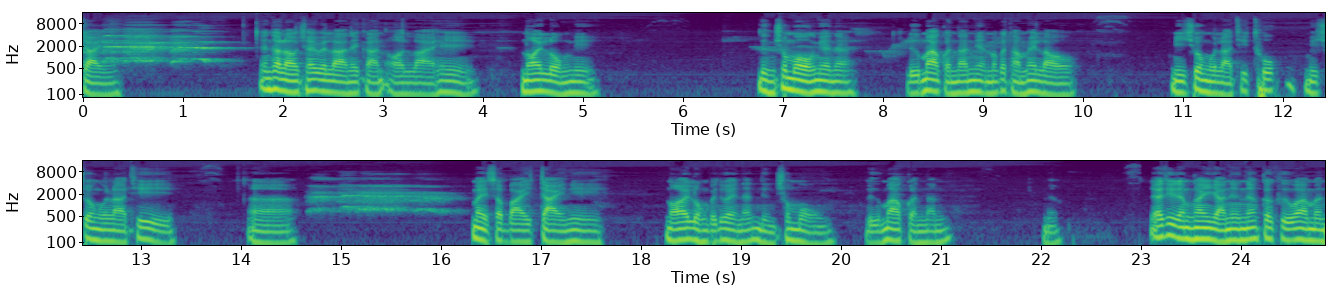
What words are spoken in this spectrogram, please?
ใจงั้นถ้าเราใช้เวลาในการออนไลน์ให้น้อยลงนี่หนึ่งชั่วโมงเนี่ยนะหรือมากกว่านั้นเนี่ยมันก็ทำให้เรามีช่วงเวลาที่ทุกข์ มีช่วงเวลาที่ไม่สบายใจนี่น้อยลงไปด้วยนะหนึ่งชั่วโมงหรือมากกว่านั้นนะและที่สำคัญอย่างหนึ่งนะก็คือว่ามัน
